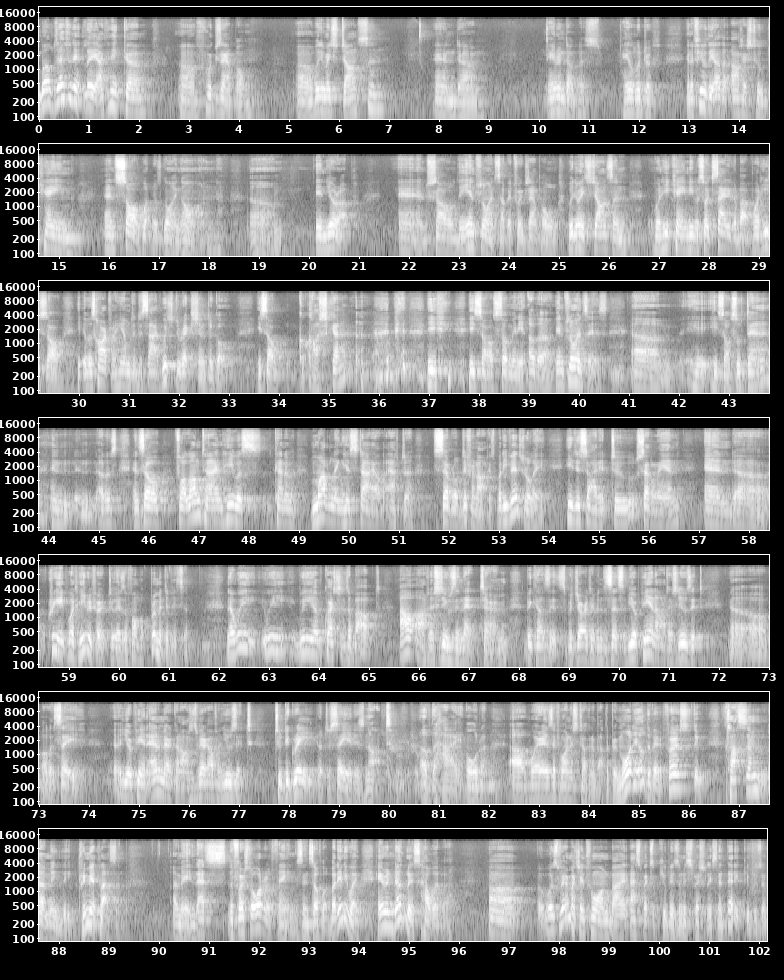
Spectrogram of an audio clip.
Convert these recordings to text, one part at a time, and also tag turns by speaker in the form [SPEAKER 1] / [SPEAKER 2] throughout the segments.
[SPEAKER 1] Well, definitely. I think, um, uh, for example, uh, William H. Johnson and um, Aaron Douglas, Hale Woodruff, and a few of the other artists who came and saw what was going on um, in Europe and saw the influence of it. For example, William H. Johnson, when he came, he was so excited about what he saw, it was hard for him to decide which direction to go. He saw Kokoschka, he, he saw so many other influences. Um, he, he saw Soutin and, and others. And so for a long time, he was kind of modeling his style after several different artists. But eventually, he decided to settle in and uh, create what he referred to as a form of primitivism. Now, we, we, we have questions about our artists using that term because it's pejorative in the sense of European artists use it, uh, or, well, let's say uh, European and American artists very often use it to degrade or to say it is not of the high order. Uh, whereas if one is talking about the primordial, the very first, the classum, I mean the premier classum, I mean, that's the first order of things and so forth. But anyway, Aaron Douglas, however, uh, was very much informed by aspects of Cubism, especially synthetic Cubism.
